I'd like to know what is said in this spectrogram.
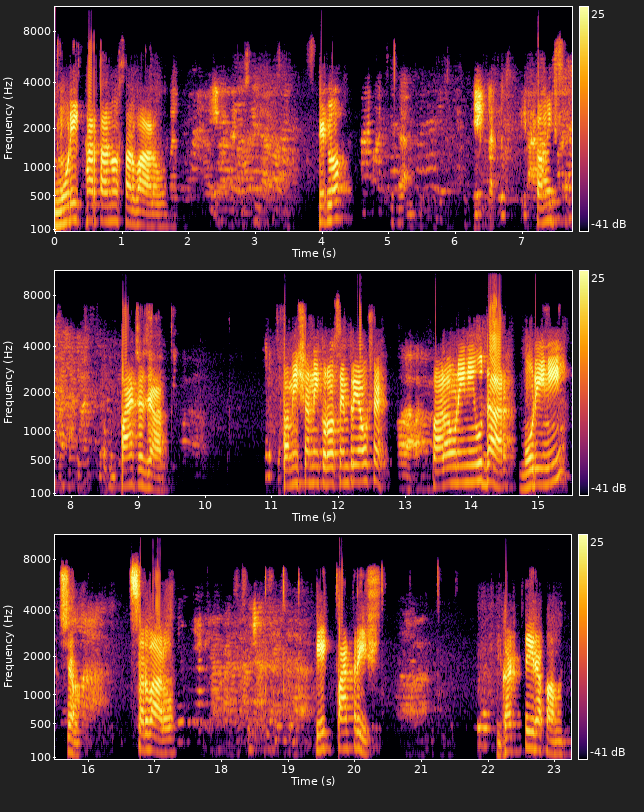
મૂડી ખાતાનો સરવાળો. કેટલો? પાંચ હજાર. કમિશનની ક્રોસ એન્ટ્રી આવશે? ફાળવણીની ઉધાર મૂડીની સરવાળો. એક પાંત્રીસ. ઘટતી રકમ.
